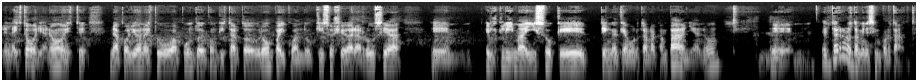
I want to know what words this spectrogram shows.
en la historia no este Napoleón estuvo a punto de conquistar toda Europa y cuando quiso llegar a Rusia eh, el clima hizo que tenga que abortar la campaña no eh, el terreno también es importante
